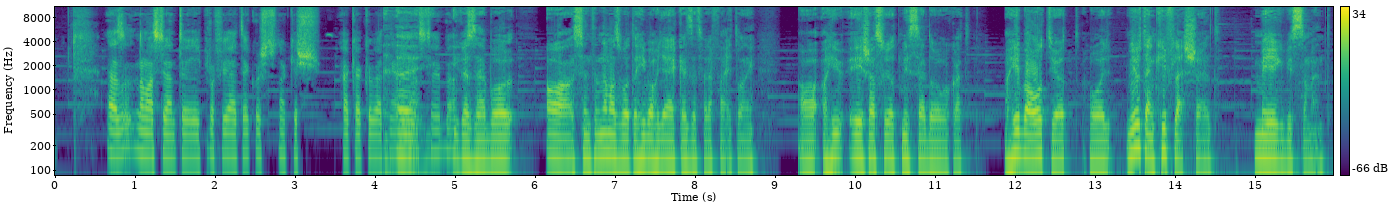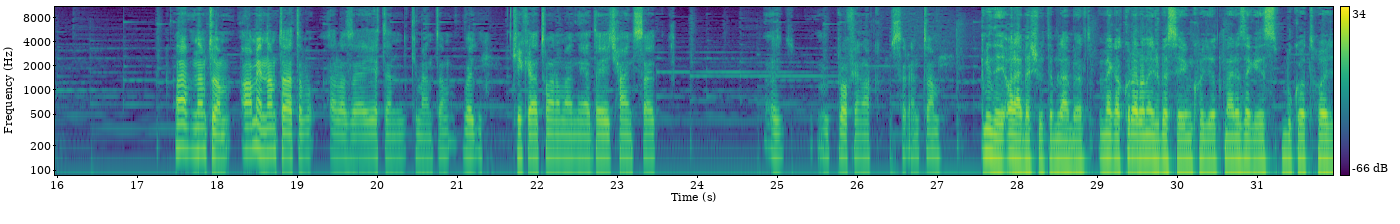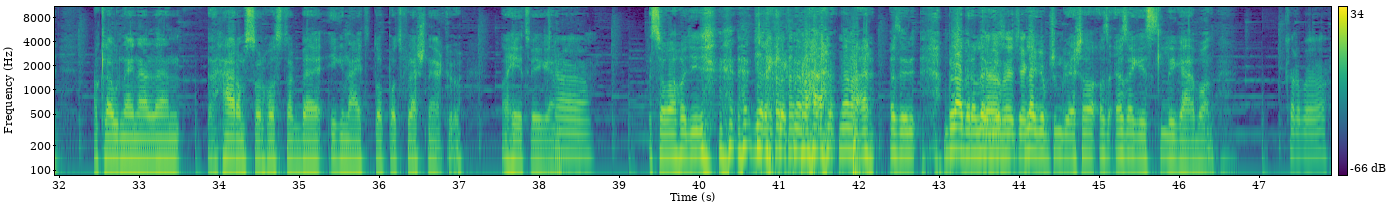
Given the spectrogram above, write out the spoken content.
ez nem azt jelenti, hogy egy profi játékosnak is el kell követni a e, Igazából a, szerintem nem az volt a hiba, hogy elkezdett vele fájtolni. A, a, és az, hogy ott misszel dolgokat. A hiba ott jött, hogy miután kiflasselt, még visszament. Nem, nem tudom, amint nem találtam el az eljét, én kimentem, vagy ki kellett volna mennie, de egy hindsight egy profinak szerintem. Mindegy, alábesültem Lambert. Meg akkor arra ne is beszéljünk, hogy ott már az egész bukott, hogy a Cloud9 ellen háromszor hoztak be Ignite topot flash nélkül a hétvégén. Uh, Szóval, hogy így gyerekek nem már, nem már. Azért Blaber a legjobb, egyik... legjobb dzsunglás az, az, egész ligában. Körülbelül.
